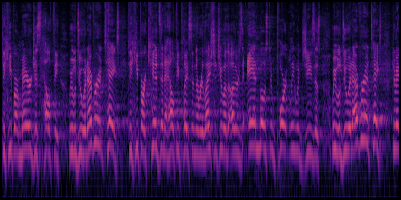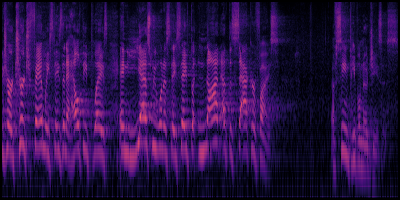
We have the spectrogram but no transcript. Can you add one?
to keep our marriages healthy. We will do whatever it takes to keep our kids in a healthy place in their relationship with others and most importantly with Jesus. We will do whatever it takes to make sure our church family stays in a healthy place. And yes, we want to stay safe, but not at the sacrifice of seeing people know Jesus.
